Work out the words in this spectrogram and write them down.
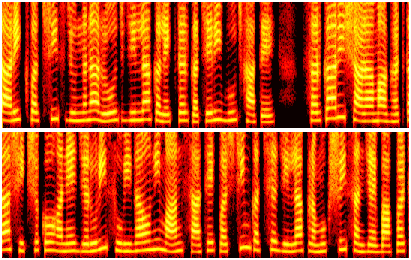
તારીખ પચીસ જૂનના રોજ જિલ્લા કલેક્ટર કચેરી ભુજ ખાતે સરકારી શાળામાં ઘટતા શિક્ષકો અને જરૂરી સુવિધાઓની માંગ સાથે પશ્ચિમ કચ્છ જિલ્લા પ્રમુખ શ્રી સંજય બાપટ,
